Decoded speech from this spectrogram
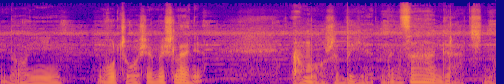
No i włączyło się myślenie. A może by jednak zagrać, no.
